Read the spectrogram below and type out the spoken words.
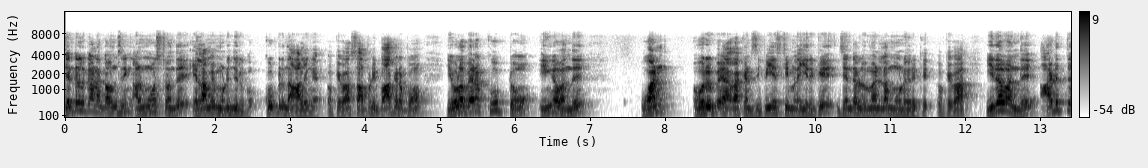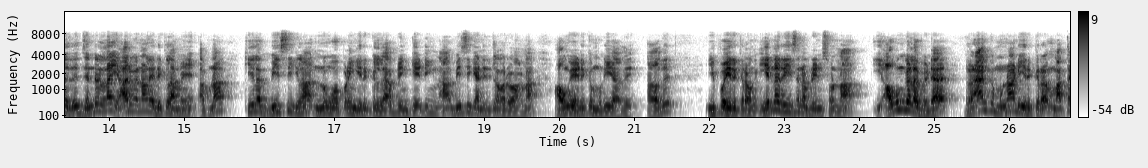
ஜென்ரலுக்கான கவுன்சிலிங் ஆல்மோஸ்ட் வந்து எல்லாமே முடிஞ்சிருக்கும். கூப்பிட்டுருந்த ஆளுங்க. ஓகேவா ஸோ அப்படி பார்க்குறப்போ இவ்வளோ பேரை கூப்பிட்டும் இங்கே வந்து ஒன் ஒரு வேக்கன்சி பிஎஸ்டிமில் இருக்குது ஜென்ரல் உமனில் மூணு இருக்குது ஓகேவா இதை வந்து அடுத்தது ஜென்ரல்லாம் யார் வேணாலும் எடுக்கலாமே அப்படின்னா கீழே பிசிக்கெலாம் இன்னும் ஓப்பனிங் இருக்குல்ல அப்படின்னு கேட்டிங்கன்னா பிசி கேண்டிடேட்லாம் வருவாங்கன்னா அவங்க எடுக்க முடியாது. அதாவது இப்போ இருக்கிறவங்க என்ன ரீசன் அப்படின்னு சொன்னால் அவங்கள விட ரேங்க் முன்னாடி இருக்கிற மற்ற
